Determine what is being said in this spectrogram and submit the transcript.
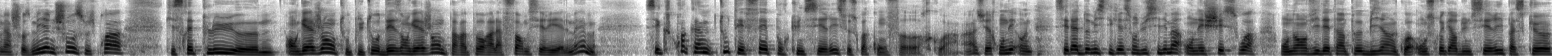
Mais il y a une chose, je crois, qui serait plus euh, engageante ou plutôt désengageante par rapport à la forme série elle-même c'est que je crois quand même tout est fait pour qu'une série ce soit confort, quoi. Hein. cest qu'on est, c'est la domestication du cinéma. On est chez soi, on a envie d'être un peu bien, quoi. On se regarde une série parce que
